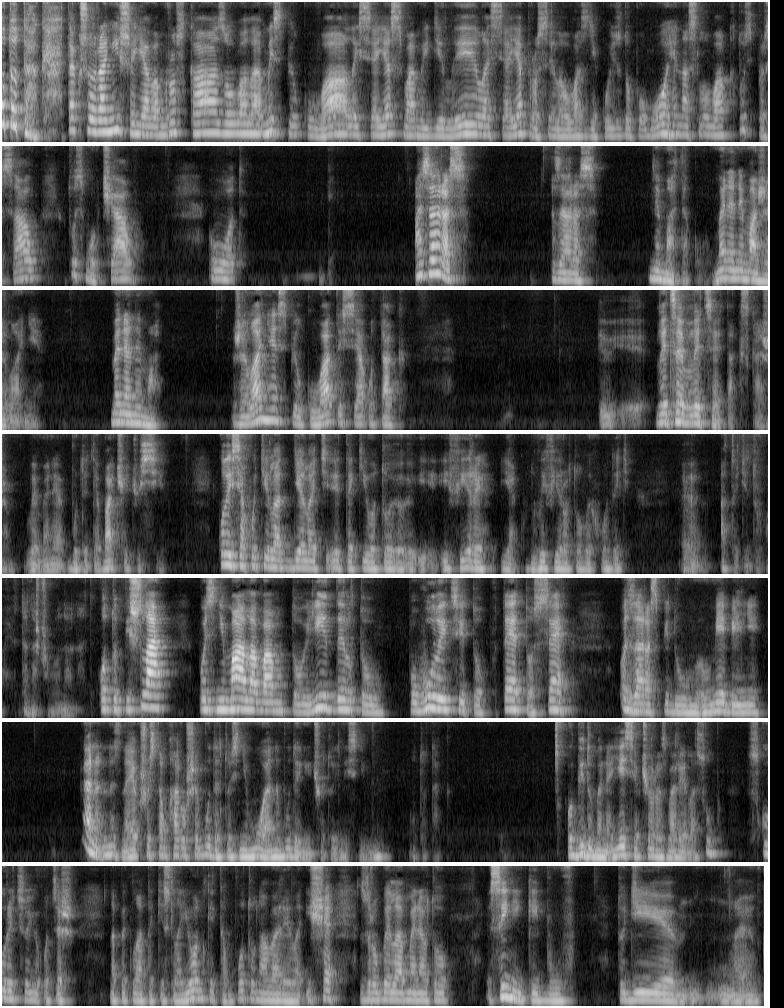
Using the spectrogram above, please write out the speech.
Ото так. Так що раніше я вам розказувала, ми спілкувалися, я з вами ділилася, я просила у вас якоїсь допомоги на словах, хтось писав, хтось мовчав. От. А зараз, зараз нема такого. У мене нема желання. У мене нема желання спілкуватися отак е, лице в лице, так скажем. Ви мене будете бачити усі. Колись я хотіла робити такі ото е, ефіри, як в ефір ото виходить. Е, А тоді думаю, та на що воно надо? Ото пішла, познімала вам то Лідл, то по вулиці, то те, то се. Ось зараз піду в мебільні. Я не, не знаю, як щось там хороше буде, то зніму, а не буде нічого, то й не зніму. Ото так. Обід у мене є, я вчора зварила суп з курицею, оце ж напекла такі слайонки, компоту наварила. І ще зробила в мене ото синенький був. Тоді е,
